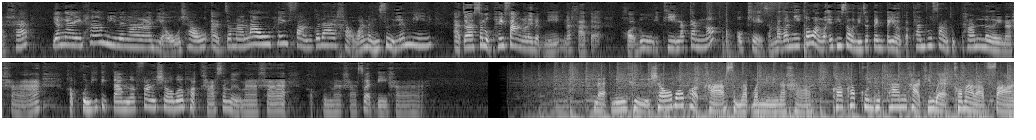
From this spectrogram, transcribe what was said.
นะคะ ยังไงถ้ามีเวลาเดี๋ยวเชาอาจจะมาเล่าให้ฟังก็ได้ค่ะว่าหนังสือเล่มนี้อาจจะสรุปให้ฟังอะไรแบบนี้นะคะ แต่ขอดูอีกทีละกันเนาะโอเคสำหรับวันนี้ก็หวังว่า episode นี้จะเป็นประโยชน์กับท่านผู้ฟังทุกท่านเลยนะคะ ขอบคุณที่ติดตามและฟัง s h o w e r Podcast เสมอมาค่ะ ขอบคุณมากค่ะ สวัสดีค่ะ และนี่คือ s h o w a b l e Podcast สำหรับวันนี้นะคะ ขอขอบคุณทุกท่านค่ะที่แวะเข้ามารับฟัง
